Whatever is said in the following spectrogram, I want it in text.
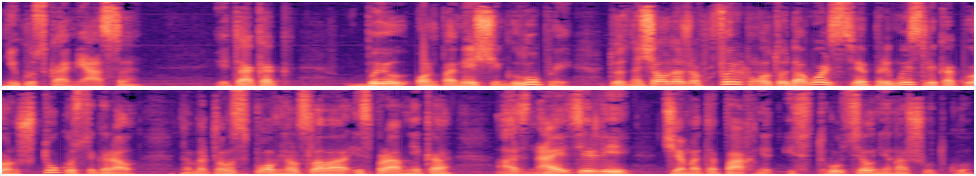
ни куска мяса? И так как был он помещик глупый, то сначала даже фыркнул от удовольствия при мысли, какую он штуку сыграл, но потом вспомнил слова исправника «А знаете ли, чем это пахнет?» и струсил не на шутку.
